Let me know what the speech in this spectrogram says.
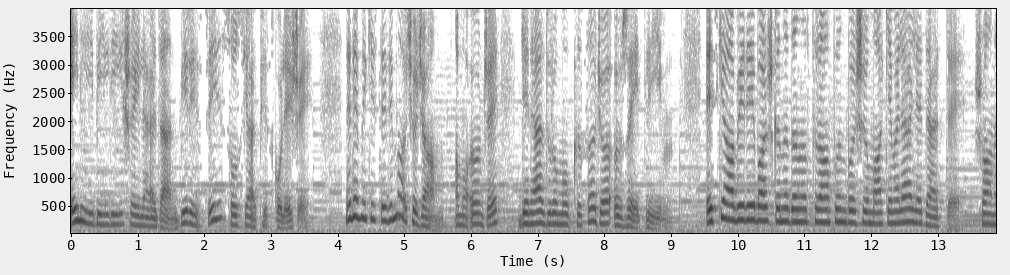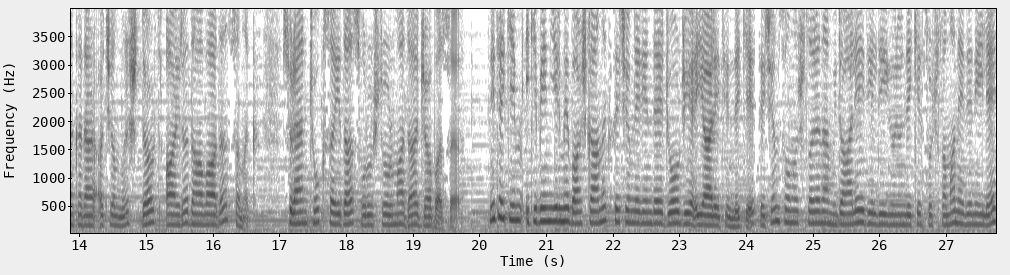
en iyi bildiği şeylerden birisi sosyal psikoloji. Ne demek istediğimi açacağım ama önce genel durumu kısaca özetleyeyim. Eski ABD Başkanı Donald Trump'ın başı mahkemelerle dertte. Şu ana kadar açılmış dört ayrı davada sanık. Süren çok sayıda soruşturma da cabası. Nitekim 2020 başkanlık seçimlerinde Georgia eyaletindeki seçim sonuçlarına müdahale edildiği yönündeki suçlama nedeniyle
